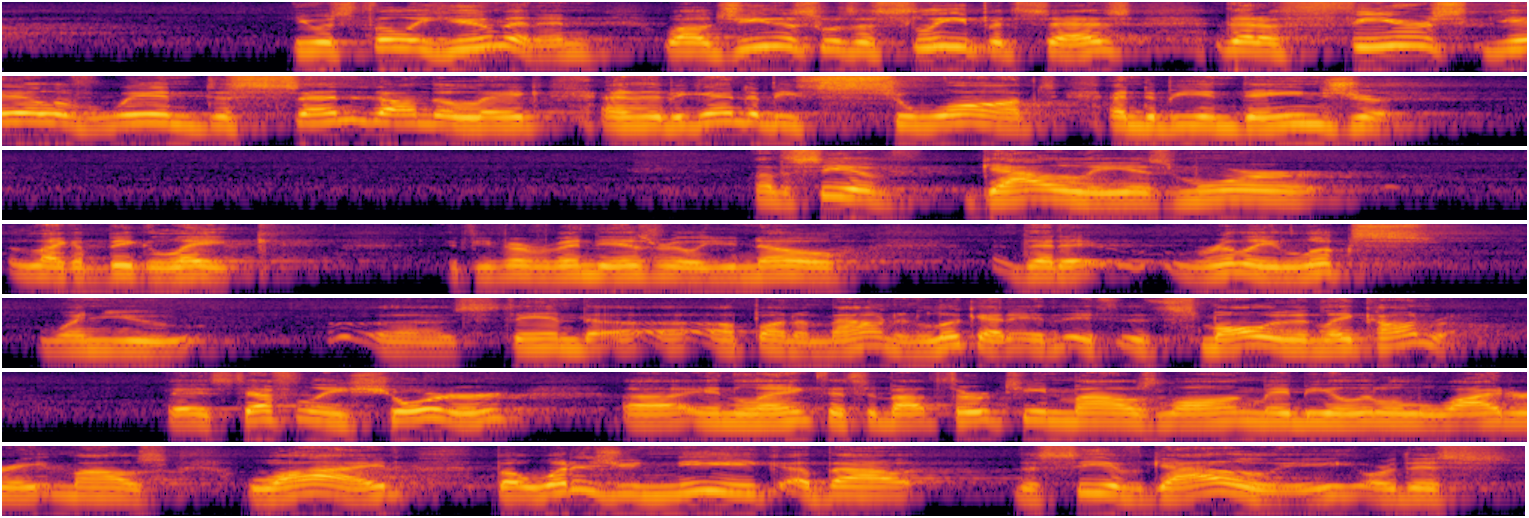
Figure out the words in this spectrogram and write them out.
He was fully human. And while Jesus was asleep, it says that a fierce gale of wind descended on the lake and they began to be swamped and to be in danger. Now, the Sea of Galilee is more like a big lake. If you've ever been to Israel, you know that it really looks, when you uh, stand uh, up on a mountain and look at it, it's, smaller than Lake Conroe. It's definitely shorter uh, in length. It's about 13 miles long, maybe a little wider, 8 miles wide. But what is unique about the Sea of Galilee, or this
